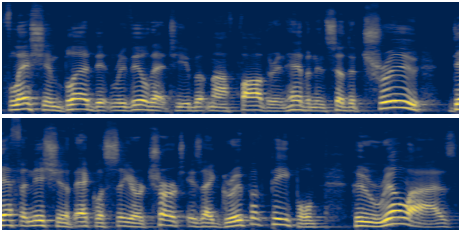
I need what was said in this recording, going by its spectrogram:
Flesh and blood didn't reveal that to you, but my Father in heaven. And so the true definition of ecclesia or church is a group of people who realize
